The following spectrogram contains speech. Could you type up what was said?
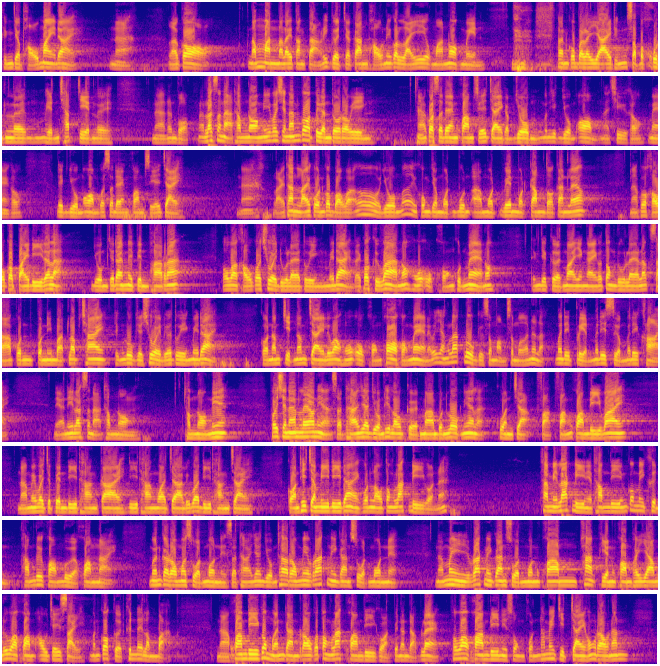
ถึงจะเผาไหม้ได้นะแล้วก็ น้ำมันอะไรต่าง ๆ ที่เกิดจากการเผานี่ก็ไหลออกมานอกเมน ท่านก็บรรยายถึงสรรพคุณเลยเห็นชัดเจนเลยนะท่านบอกลักษณะทำนองนี้ เพราะฉะนั้นก็เตือนตัวเราเองนะก็แสดงความเสียใจกับโยมเรียกโยมอ้อมนะชื่อเขาแม่เขาเรียกโยมอ้อมก็แสดงความเสียใจนะหลายท่านหลายคนก็บอกว่า เออโยมเอ้ยคงจะหมดบุญอ่าหมดเวรหมดกรรมต่อกันแล้วนะเพราะเขาก็ไปดีแล้วละ่ะ โยมจะได้ไม่เป็นภาระ เพราะว่าเขาก็ช่วยดูแลตัวเองไม่ได้ แต่ก็คือว่าเนาะหัวอกของคุณแม่เนาะถึงจะเกิดมายังไงก็ต้องดูแลรักษาปนปนิบัติรับใช้ถึงลูกจะช่วยเหลือตัวเองไม่ได้ ก็น้ำจิตน้ำใจหรือว่าหัวอกของพ่อของแม่เนี่ยก็ยังรักลูกอยู่สม่ำเสมอนั่นแหละไม่ได้เปลี่ยนไม่ได้เสื่อมไม่ได้คลายเนี่ยอันนี้ลักษณะทำนองทำนองเนี้เพราะฉะนั้นแล้วเนี่ยศรัทธาญาติโยมที่เราเกิดมาบนโลกเนี้แหละควรจะฝากฝังความดีไว้ นะไม่ว่าจะเป็นดีทางกาย ดีทางวาจาหรือว่าดีทางใจ ก่อนที่จะมีดีได้คนเราต้องรักดีก่อนนะถ้าไม่รักดีเนี่ยทำดีมันก็ไม่ขึ้นทำด้วยความเบื่อความหน่าย เหมือนกับเรามาสวดมนต์เนี่ยศรัทธาญาติโยม ถ้าเราไม่รักในการสวดมนต์เนี่ยนะไม่รักในการสวดมนต์ความภาคเพียรความพยายามหรือว่าความเอาใจใส่ มันก็เกิดขึ้นได้ลำบากนะความดีก็เหมือนกันเราก็ต้องรักความดีก่อนเป็นอันดับแรก เพราะว่าความดีนี่ส่งผลทำให้จิตใจของเรานั้น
